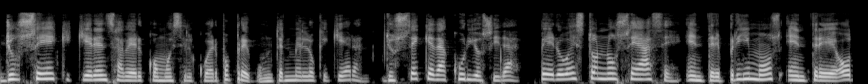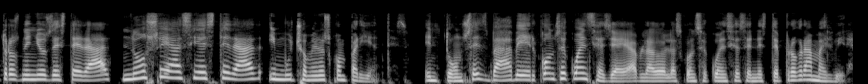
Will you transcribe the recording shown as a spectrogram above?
yo sé que quieren saber cómo es el cuerpo, pregúntenme lo que quieran. Yo sé que da curiosidad pero esto no se hace entre primos, entre otros niños de esta edad, no se hace a esta edad y mucho menos con parientes. Entonces va a haber consecuencias, ya he hablado de las consecuencias en este programa, Elvira.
